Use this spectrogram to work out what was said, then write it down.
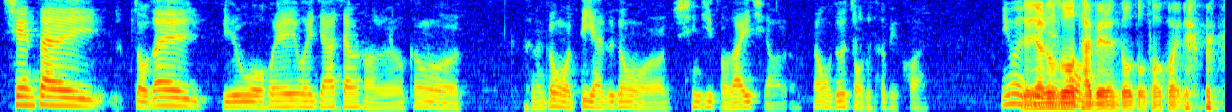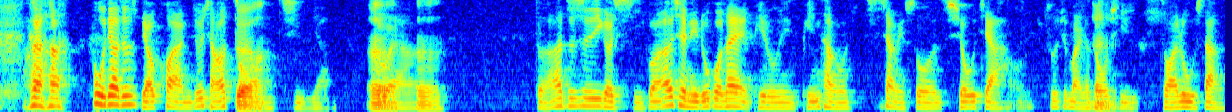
现在走在。比如我回回家乡好了，跟我可能跟我弟还是跟我亲戚走在一起好了，然后我就会走的特别快，因为人家都说台北人走走超快的，步调就是比较快，你就想要走很急呀，对啊，嗯，对啊，这是一个习惯，而且你如果在，比如你平常像你说休假好，出去买个东西，嗯、走在路上，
